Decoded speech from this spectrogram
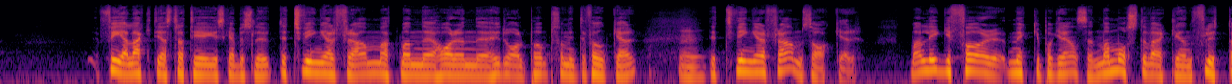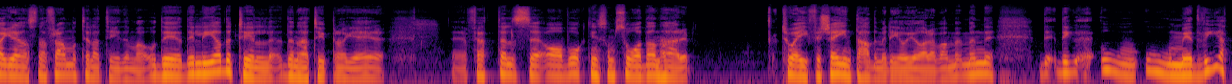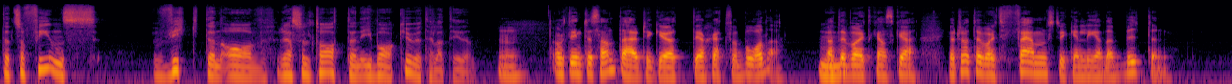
felaktiga strategiska beslut. Det tvingar fram att man har en hydraulpump som inte funkar. Det tvingar fram saker. Man ligger för mycket på gränsen. Man måste verkligen flytta gränserna framåt hela tiden. Va? Och det, det leder till den här typen av grejer. Eh, Fettels avåkning som sådan här tror jag i och för sig inte hade med det att göra. Va? Men, men det, det, o, omedvetet så finns vikten av resultaten i bakhuvudet hela tiden. Och det intressanta här tycker jag att det har skett för båda. Att det varit ganska, jag tror att det har varit fem stycken ledarbyten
